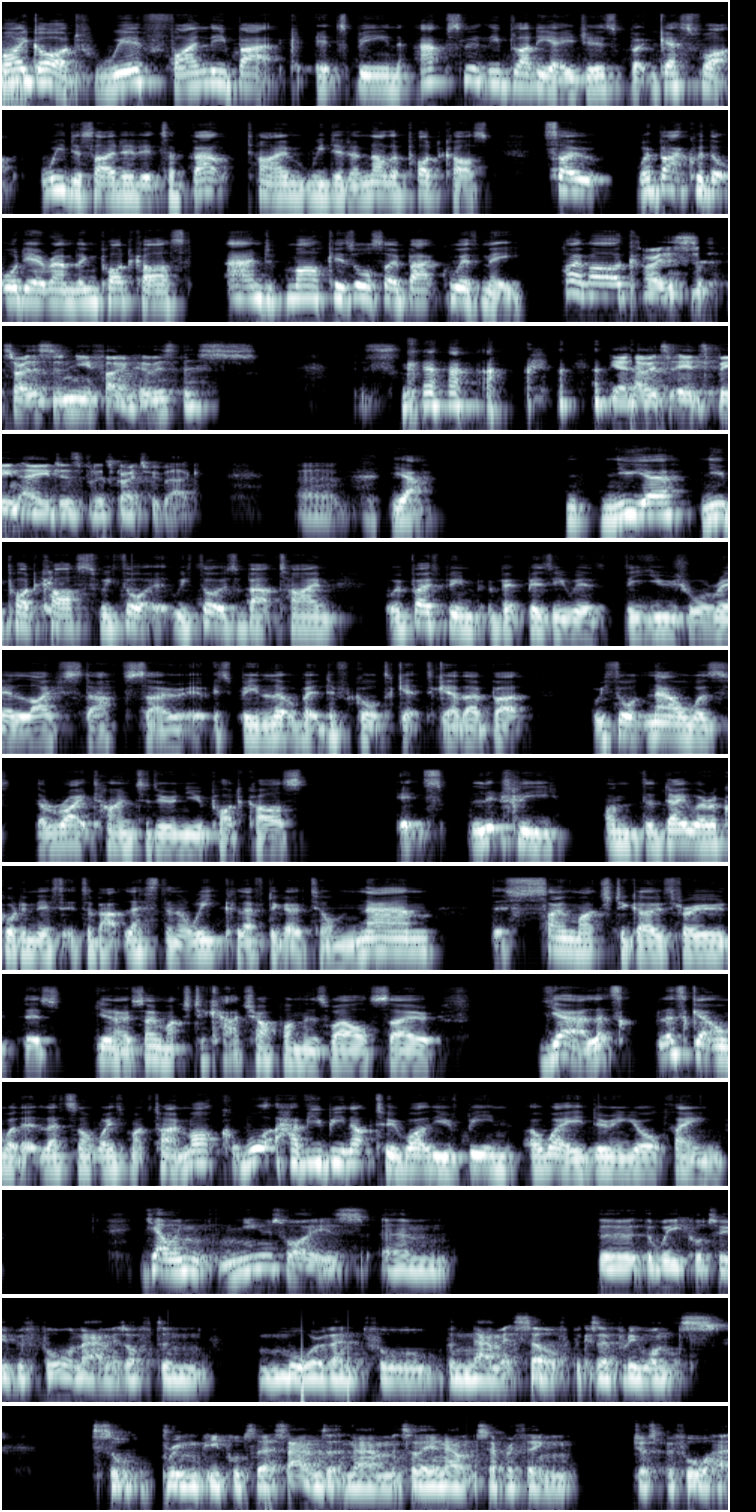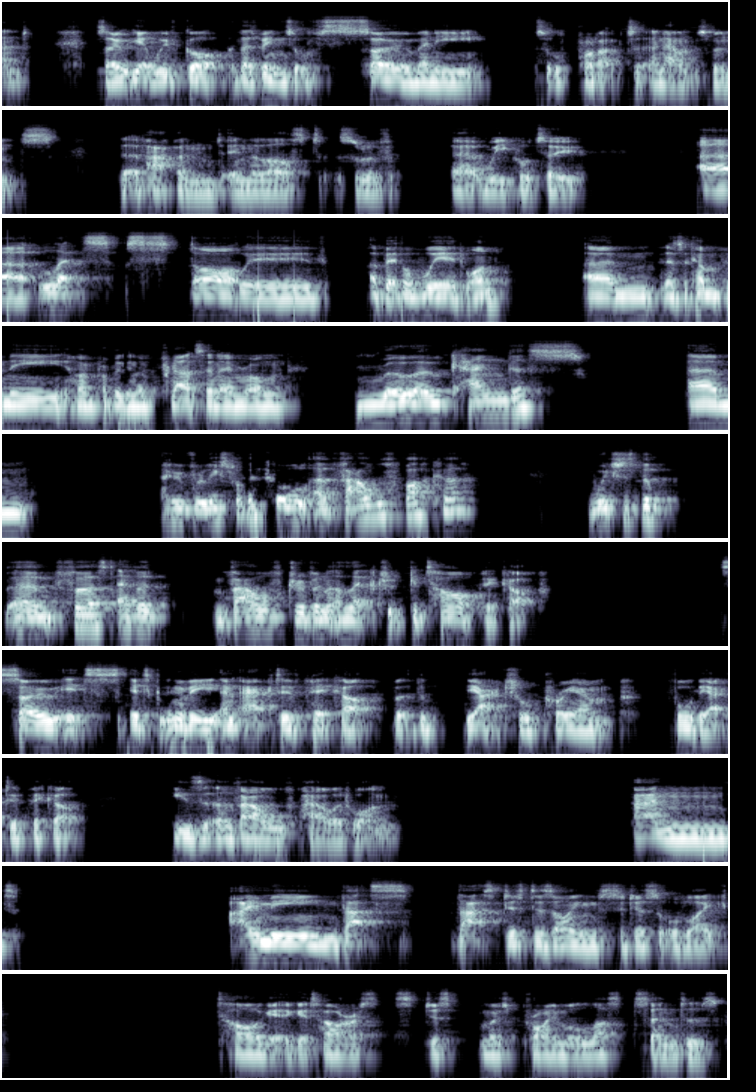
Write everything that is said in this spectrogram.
My god, we're finally back. It's been absolutely bloody ages, but guess what? We decided it's about time we did another podcast. So we're back with the Audio Rambling podcast, and Mark is also back with me. Hi, Mark. Sorry, this is sorry. This is a new phone. Who is this? Yeah, no, it's it's been ages, but it's great to be back. Um, yeah, new year, new podcast. We thought we thought it was about time. We've both been a bit busy with the usual real life stuff, so it, it's been a little bit difficult to get together. But we thought now was the right time to do a new podcast. It's literally on the day we're recording this. It's about less than a week left to go till NAMM. There's so much to go through. There's you know so much to catch up on as well. So yeah, let's let's get on with it. Let's not waste much time. Mark, what have you been up to while you've been away doing your thing? yeah, I mean, news wise, um, the the week or two before NAMM is often more eventful than NAMM itself because everybody wants to sort of bring people to their stands at NAMM, and so they announce everything just beforehand. So yeah, we've got there's been sort of so many sort of product announcements that have happened in the last sort of uh, week or two. Uh, let's start with a bit of a weird one. Um, there's a company, I'm probably going to pronounce their name wrong, Ruokangas, um, who've released what they call a valve bucker, which is the um, first ever valve driven electric guitar pickup. So it's it's going to be an active pickup, but the, the actual preamp for the active pickup is a valve powered one. And I mean that's that's just designed to just sort of like target a guitarist's just most primal lust centers.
